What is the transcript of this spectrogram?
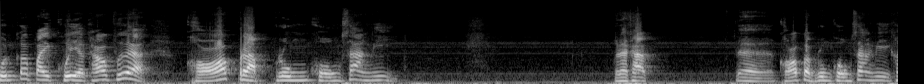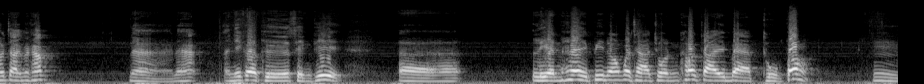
คุณก็ไปคุยกับเขาเพื่อขอปรับปรุงโครงสร้างหนี้นะครับอขอปรับปรุงโครงสร้างหนี้เข้าใจไหมครับนะนะฮะอันนี้ก็คือสิ่งที่เอ่อเรียนให้พี่น้องประชาชนเข้าใจแบบถูกต้อง อืม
